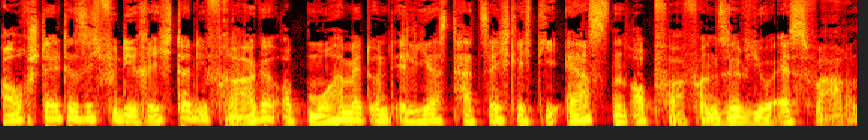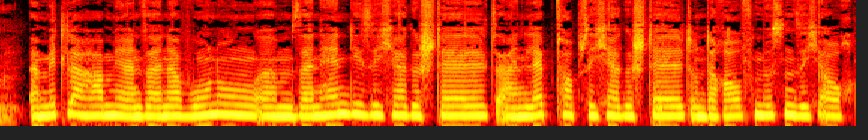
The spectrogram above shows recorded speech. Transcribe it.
Auch stellte sich für die Richter die Frage, ob Mohammed und Elias tatsächlich die ersten Opfer von Silvio S. waren. Ermittler haben ja in seiner Wohnung ähm, sein Handy sichergestellt, einen Laptop sichergestellt und darauf müssen sich auch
